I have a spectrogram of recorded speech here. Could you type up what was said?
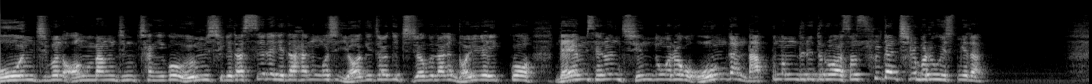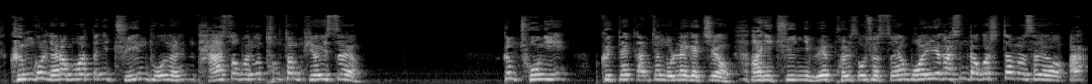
온 집은 엉망진창이고 음식에다 쓰레기다 하는 것이 여기저기 지저분하게 널려 있고 냄새는 진동을 하고 온갖 나쁜 놈들이 들어와서 술잔치를 벌이고 있습니다. 금고를 열어보았더니 주인 돈을 다 써버리고 텅텅 비어 있어요. 그럼 종이 그때 깜짝 놀라겠지요. 아니 주인님 왜 벌써 오셨어요? 멀리 가신다고 하셨다면서요. 아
